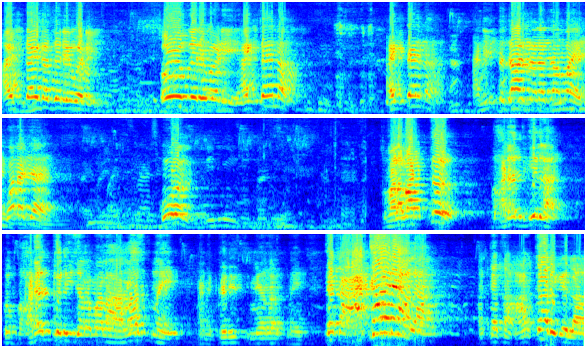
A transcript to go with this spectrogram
ऐकताय का दरेवाडी? हो दरेवाडी ऐकताय ना? ऐकताय ना? आणि इथं दहा जणांचा जमा आहे कोणाच्या? कोण? तुम्हाला वाटतं भारत गेला पण भारत कधी जन्माला आलाच नाही आणि कधीच मिळालाच नाही. त्याचा आकार आला त्याचा आकार गेला.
